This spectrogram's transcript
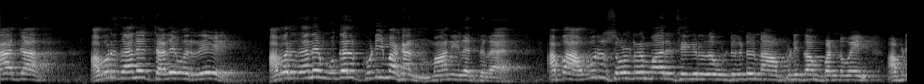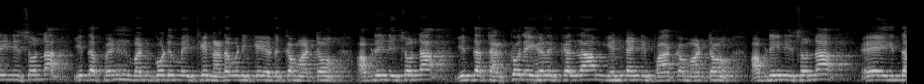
ராஜா. அவர் தானே தலைவர். அவர் தானே முதல் குடிமகன் மாநிலத்தில். அப்போ அவர் சொல்கிற மாதிரி செய்கிறத விட்டுக்கிட்டு நான் அப்படி தான் பண்ணுவேன் அப்படின்னு சொன்னால் இந்த பெண் வன்கொடுமைக்கு நடவடிக்கை எடுக்க மாட்டோம் அப்படின்னு சொன்னால் இந்த தற்கொலைகளுக்கெல்லாம் என்னென்னு பார்க்க மாட்டோம் அப்படின்னு சொன்னால் இந்த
